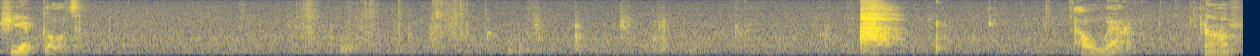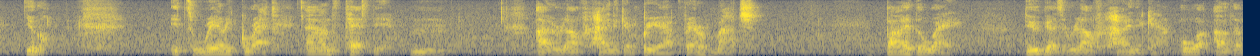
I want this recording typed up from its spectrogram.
here goes. Well, um, you know, it's really great and tasty. Mm. I love Heineken beer very much. By the way, do you guys love Heineken or other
